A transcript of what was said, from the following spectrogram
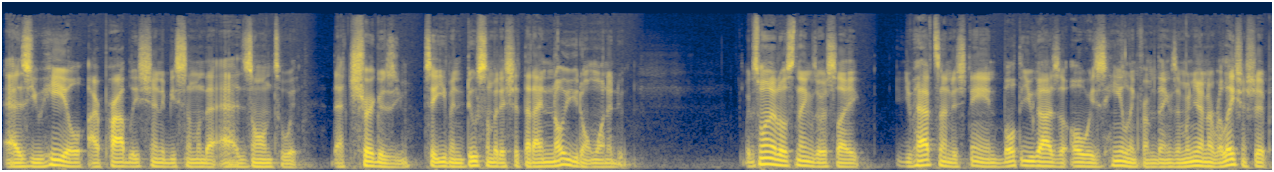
As you heal, I probably shouldn't be someone that adds on to it, that triggers you to even do some of the shit that I know you don't want to do. But it's one of those things where it's like, you have to understand both of you guys are always healing from things. And when you're in a relationship,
